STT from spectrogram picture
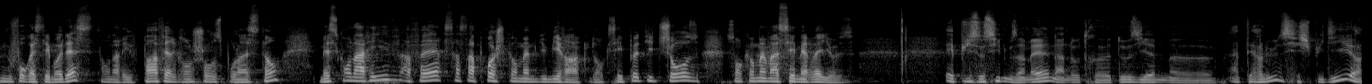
nous faut rester modeste. On n'arrive pas à faire grand chose pour l'instant, mais ce qu'on arrive à faire, ça s'approche quand même du miracle. Donc, ces petites choses sont quand même assez merveilleuses. Et puis ceci nous amène à notre deuxième euh, interlude, si je puis dire.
